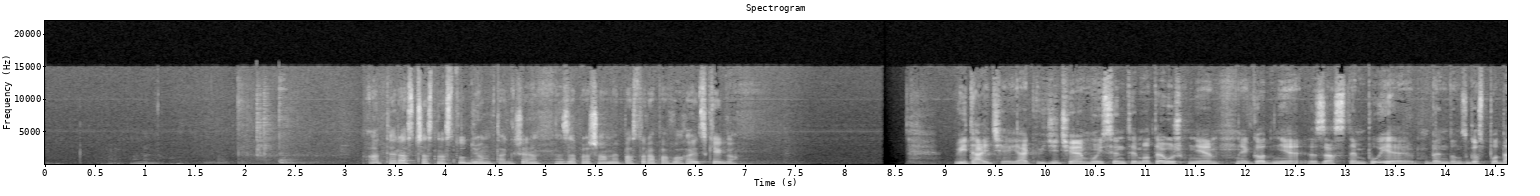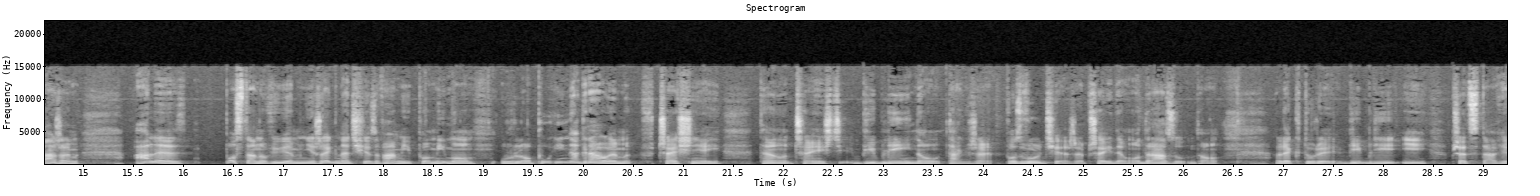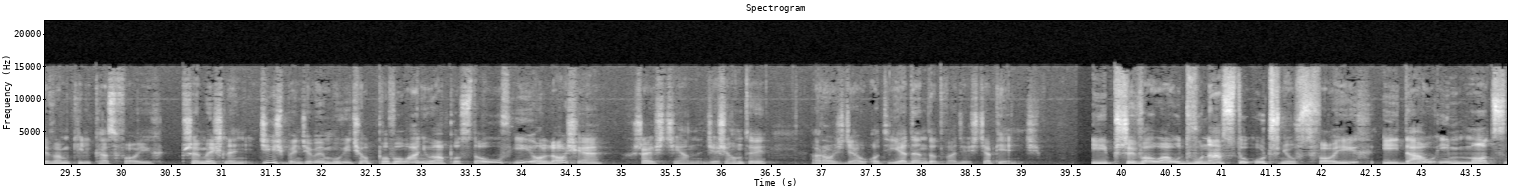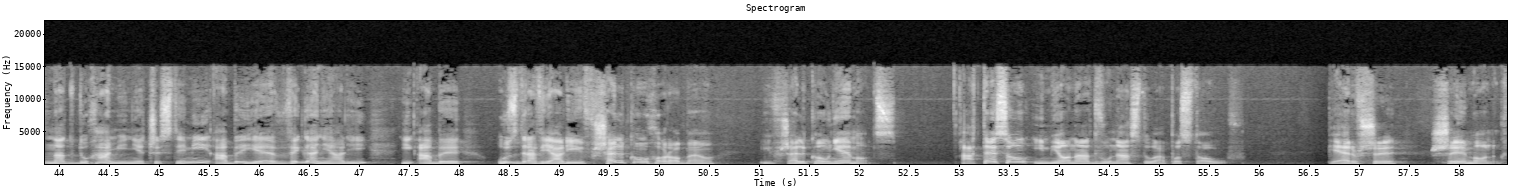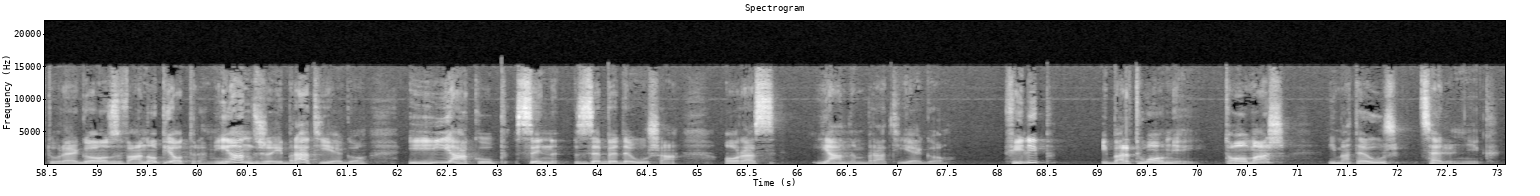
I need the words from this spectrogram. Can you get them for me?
A teraz czas na studium, także zapraszamy pastora Pawła Chojeckiego. Witajcie. Jak widzicie, mój syn Tymoteusz mnie godnie zastępuje, będąc gospodarzem, ale postanowiłem nie żegnać się z wami pomimo urlopu i nagrałem wcześniej tę część biblijną. Także pozwólcie, że przejdę od razu do lektury Biblii i przedstawię wam kilka swoich przemyśleń. Dziś będziemy mówić o powołaniu apostołów i o losie chrześcijan. Dziesiąty rozdział od 1 do 25. I przywołał dwunastu uczniów swoich i dał im moc nad duchami nieczystymi, aby je wyganiali i aby uzdrawiali wszelką chorobę i wszelką niemoc. A te są imiona dwunastu apostołów. Pierwszy Szymon, którego zwano Piotrem, i Andrzej, brat jego, i Jakub, syn Zebedeusza, oraz Jan, brat jego, Filip i Bartłomiej, Tomasz i Mateusz, celnik,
